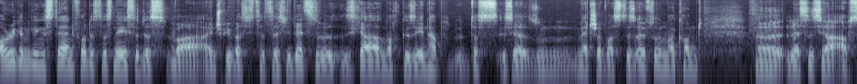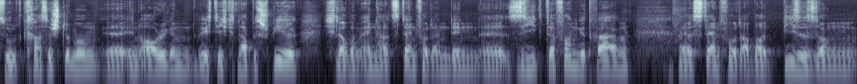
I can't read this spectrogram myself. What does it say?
Oregon gegen Stanford ist das nächste. Das war ein Spiel, was ich tatsächlich letztes Jahr noch gesehen habe. Das ist ja so ein Matchup, was des Öfteren mal kommt. Äh, letztes Jahr absolut krasse Stimmung äh, in Oregon, richtig knappes Spiel. Ich glaube, am Ende hat Stanford dann den äh, Sieg davongetragen. Äh, Stanford aber diese Saison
